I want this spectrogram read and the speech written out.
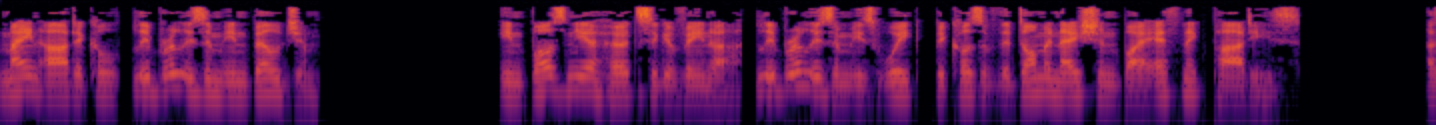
Main article, Liberalism in Belgium In Bosnia-Herzegovina, liberalism is weak, because of the domination by ethnic parties. A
